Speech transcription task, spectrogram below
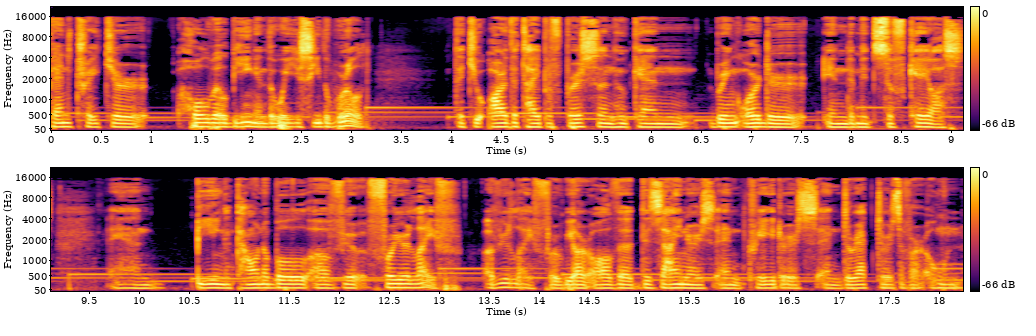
penetrate your whole well being and the way you see the world that you are the type of person who can bring order in the midst of chaos and being accountable of your for your life of your life for we are all the designers and creators and directors of our own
